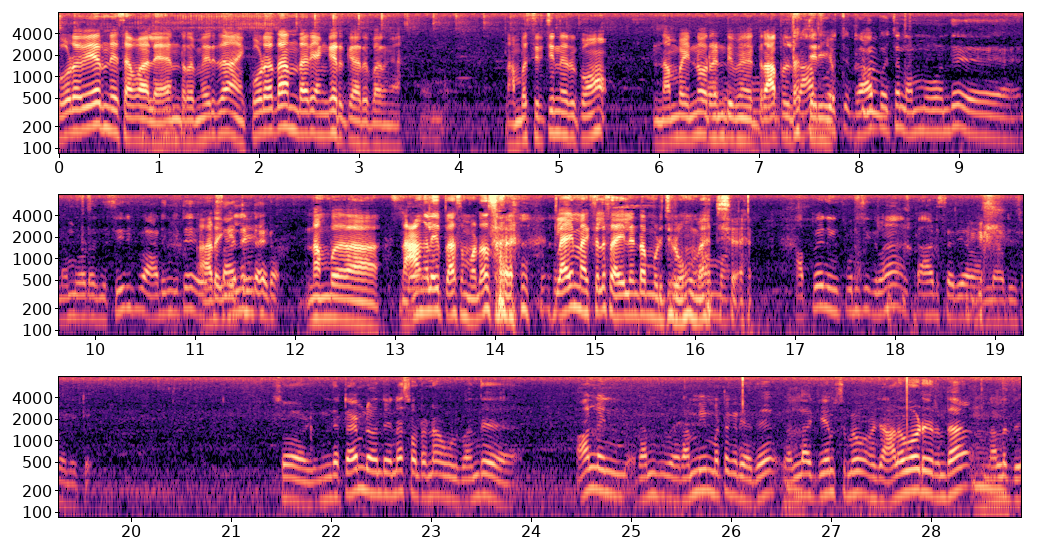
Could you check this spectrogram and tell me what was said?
கூடவே இருந்தே சவாலுன்ற மாரி தான் கூட தான் இருந்தார் எங்கே இருக்காரு பாருங்க. நம்ம சிரிச்சுன்னு இருக்கோம். நம்ம இன்னும் ரெண்டு ட்ராப்பில் தான் தெரியும். ட்ராப் வச்சா நம்ம வந்து நம்மளோட இந்த சிரிப்பு அடங்கிட்டு. சைலண்ட் ஆகிடும் நம்ம நாங்களே பேச மாட்டோம் கிளைமேக்ஸில் சைலண்டாக முடிச்சிருவோம் மேட்ச் அப்போயே நீங்கள் புரிஞ்சுக்கலாம் கார்டு சரியாக வரல அப்படின்னு சொல்லிட்டு. ஸோ இந்த டைமில் வந்து என்ன சொல்கிறேன்னா உங்களுக்கு வந்து ஆன்லைன் ரம்மி ரம்மி மட்டும் கிடையாது. எல்லா கேம்ஸுமே கொஞ்சம் அளவோடு இருந்தால் நல்லது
